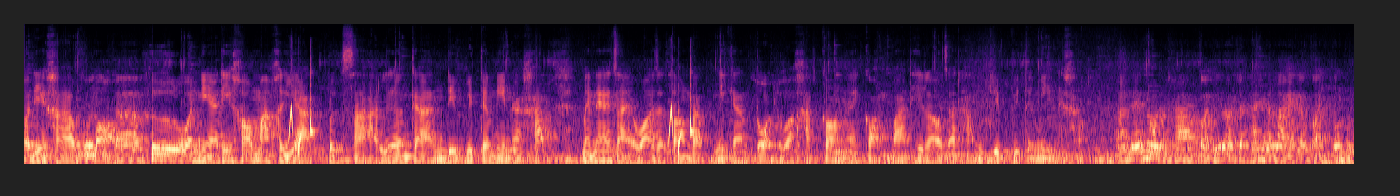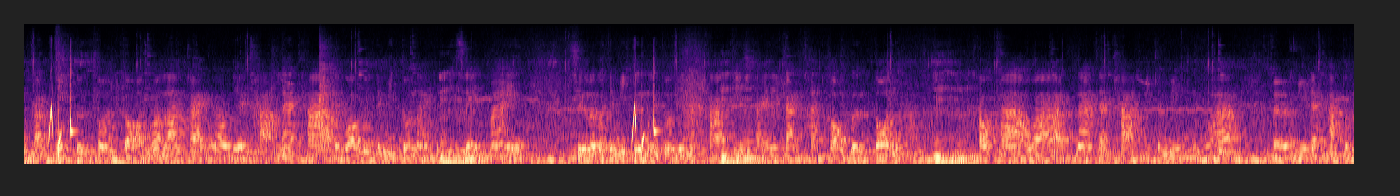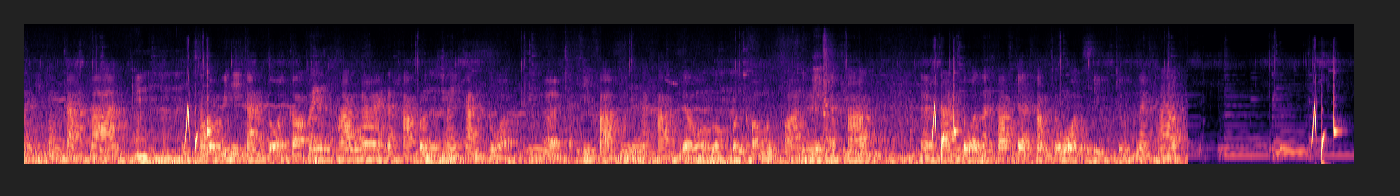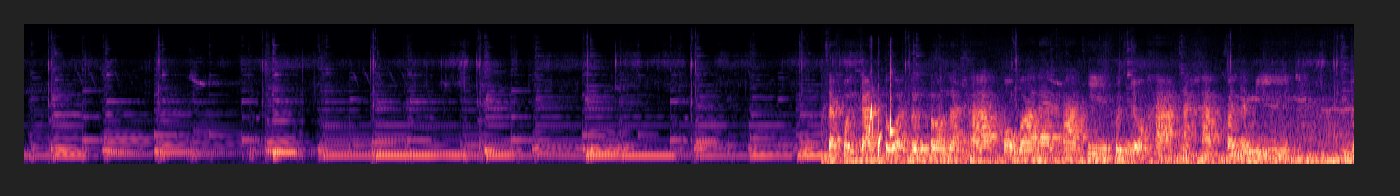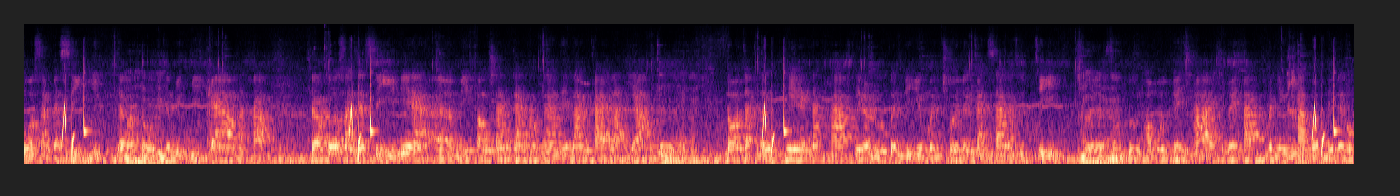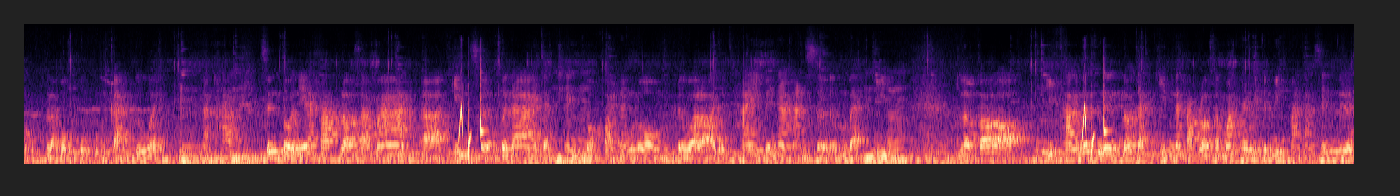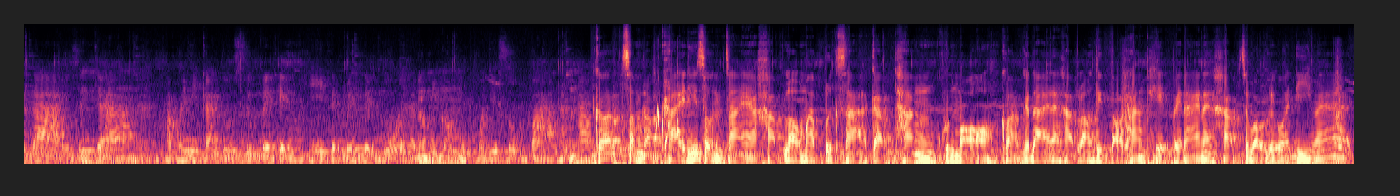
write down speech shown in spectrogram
สวัสดีครับคุณหมอสวัสดีครับคือวันเนี้ยที่เข้ามาคืออยากปรึกษาเรื่องการดิบวิตามินนะครับ ไม่แน่ใจว่าจะต้องแบบมีการตรวจหรือว่าคัดกรองไงก่อนบ้านที่เราจะทำดิบวิตามินนะครับอ่าแน่นอนครับก่อนที่เราจะให้อะไรเราก็อาจจะต้องทำการตรวจเบื้องต้นก่อนว่าร่างกายของเราเนี่ยขาดแร่ธาตุหรือว่าวิตามินตัวไหนเป็นพิเศษไหม ซึ่งเราก็จะมีเครื่องมือตัวนี้นะครับอือฮึที่ใช้ในการคัดกรองเบื้องต้นครับอือฮึคร่าวๆว่าน่าจะขาดวิตามินหรือว่าเอ่อมีแร่ธาตุตัวไหนที่ต้องการบ้างอือฮึสำหรับวิธีการตรวจก็ค่อนข้างง่ายนะครับเราจะใช้การตรวจเอ่อจากที่ฝ่ามือนะครับ เดี๋ยวรบกวนขอมือขวานิดนึงนะครับเอ่อการตรวจนะครับจะทำทั้งหมด 4 จุดนะครับ จากผลการตรวจเบื้องต้นนะครับพบว่าแร่ธาตุที่คุณโจขาดนะครับ ก็จะมีตัวสังกะสี แล้วก็ตัววิตามิน B9 นะครับสำหรับตัวสังกะสีเนี่ยเอ่อมีฟังก์ชันการทำงานในร่างกายหลายอย่างเลย นอกจากเรื่องเพศนะครับ ที่เรารู้กันดีว่ามันช่วยเรื่องการสร้างอสุจิช่วยเรื่องสมดุลฮอร์โมนเพศชายใช่ไหมครับมันยังมีครับผลในเรื่องของระบบภูมิคุ้มกันด้วยอืมนะครับซึ่งตัวเนี้ยครับเราสามารถเอ่อกินเสริมก็ได้จากเช่นอืมพวกหอยนางรมหรือว่าเราอาจจะให้เป็นอาหารเสริมแบบกินอืม แล้วก็อีกทางเลือกหนึ่งนอกจากกินนะครับ เราสามารถให้วิตามินผ่านทางเส้นเลือดได้ ซึ่งจะทำให้มีการดูดซึมได้เต็มที่เต็มเม็ดเต็มหน่วย แล้วก็มีความเข้มข้นที่สูงกว่านะครับ ก็สำหรับใครที่สนใจอะครับลองมาปรึกษากับทางคุณหมอก่อนก็ได้นะครับ ลองติดต่อทางเพจไปได้นะครับ จะบอกเลยว่าดีมาก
